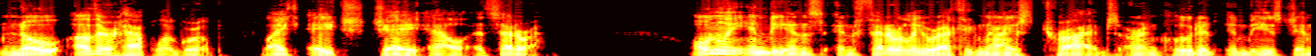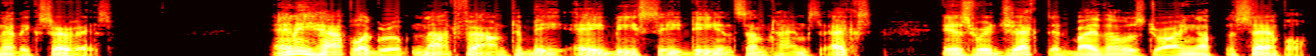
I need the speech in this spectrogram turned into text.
no other haplogroup like H, J, L, etc. Only Indians and federally recognized tribes are included in these genetic surveys. Any haplogroup not found to be A, B, C, D, and sometimes X is rejected by those drawing up the sample,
